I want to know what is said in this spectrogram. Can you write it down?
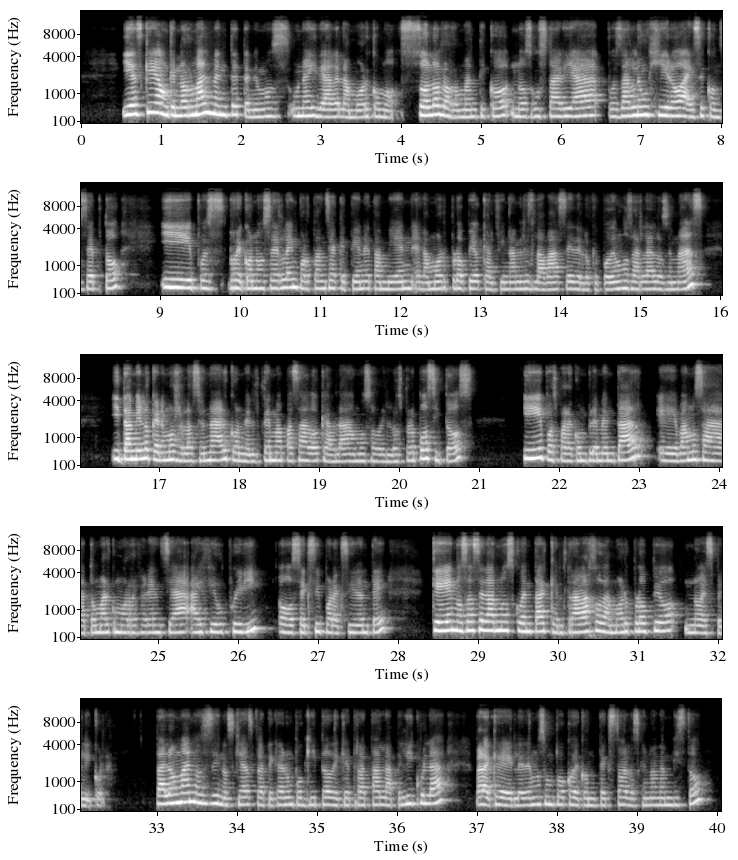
Y es que aunque normalmente tenemos una idea del amor como solo lo romántico, nos gustaría pues darle un giro a ese concepto y pues reconocer la importancia que tiene también el amor propio, que al final es la base de lo que podemos darle a los demás. Y también lo queremos relacionar con el tema pasado que hablábamos sobre los propósitos, y pues para complementar, eh, vamos a tomar como referencia I Feel Pretty o Sexy por accidente, que nos hace darnos cuenta que el trabajo de amor propio no es película. Paloma, no sé si nos quieras platicar un poquito de qué trata la película para que le demos un poco de contexto a los que no la han visto.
